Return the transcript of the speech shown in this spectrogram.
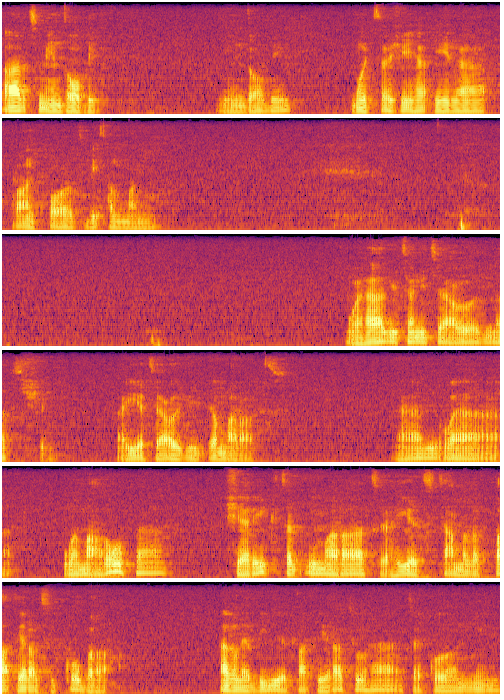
طارت من دوبي؟ من دوبي. متجهة إلى فرانكفورت بألمانيا. وهذه تاني تعود نفس الشيء هي تعود للإمارات. هذه و... ومعروفة شركة الإمارات هي تستعمل الطائرات الكبرى. أغلبية طائرتها تكون من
